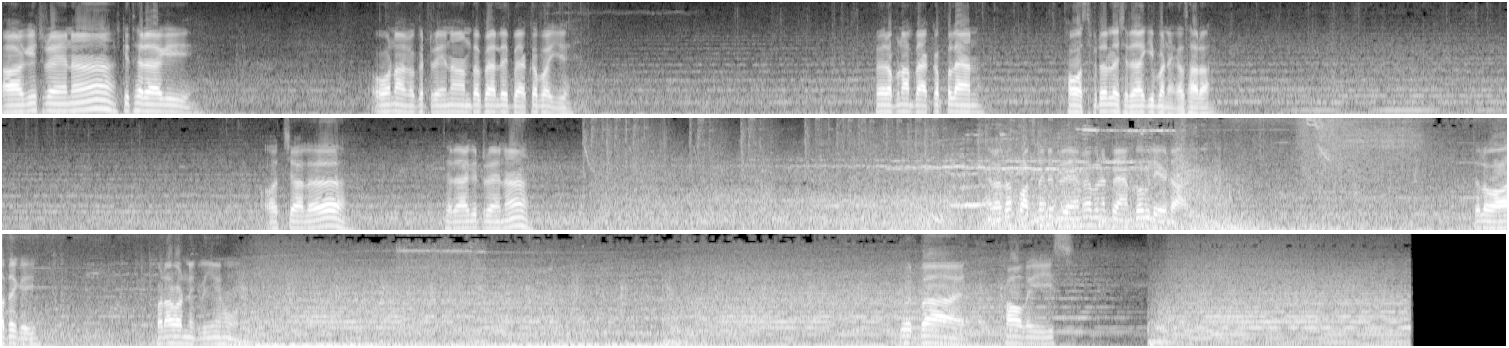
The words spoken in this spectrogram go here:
आ गई ट्रेन कितने रह गई और ना, मेरे ट्रेन आने तो पहले बैकअप आइए। फिर अपना बैकअप प्लान हॉस्पिटल रह गई बनेगा सारा। और चल। तेरा आगे ट्रेन ना पता नहीं ट्रेन अपने टाइम तो भी लेट आ गई चलो आ तो गई। फटाफट निकली है हूँ। Good Goodbye, colleagues.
